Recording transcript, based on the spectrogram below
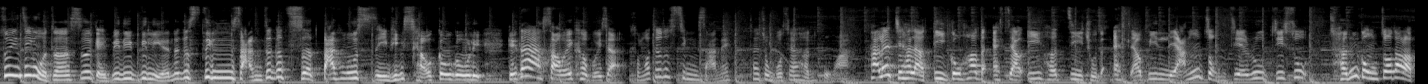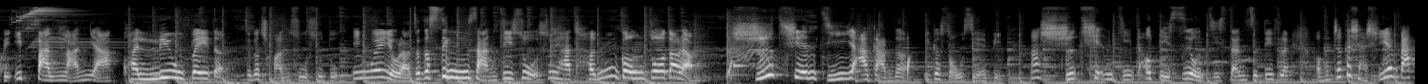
最近我真的是给哔哩哔哩的那个星闪这个词的弹幕洗一瓶小勾勾里，给大家稍微科普一下，什么叫做星闪呢？在中国现在很火啊，它呢结合了低功耗的 SLE 和基础的 SLB 两种接入技术，成功做到了比一般蓝牙快六倍的这个传输速度。因为有了这个星闪技术，所以它成功做到了十千级压感的一个手写笔。那十千级到底是有几三十 D 呢？我们做个小实验吧。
